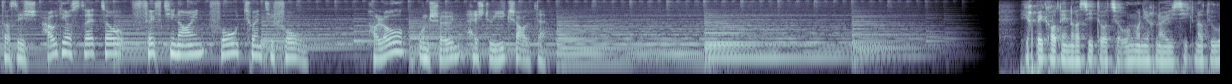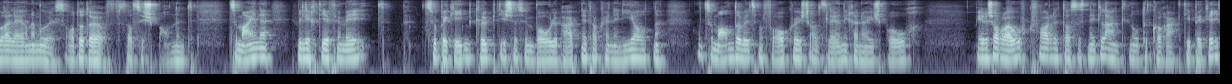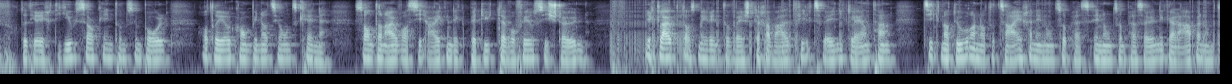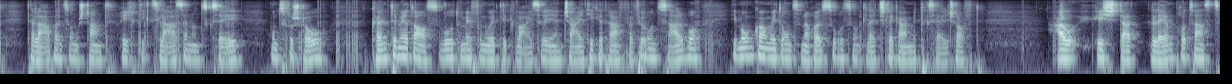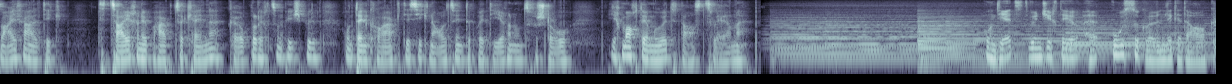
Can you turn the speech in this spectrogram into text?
Das ist Audiostretto 59424. Hallo und schön hast du eingeschaltet. Ich bin gerade in einer Situation, wo ich neue Signaturen lernen muss oder darf. Das ist spannend. Zum einen will ich die für mich zu Beginn kryptischen Symbole überhaupt nicht einordnen und zum anderen, weil es mir vorgekommen ist, als lerne ich einen neuen Spruch. Mir ist aber auch aufgefallen, dass es nicht langt, nur den korrekten Begriff oder die richtige Aussage hinter dem Symbol oder ihrer Kombination zu kennen, sondern auch, was sie eigentlich bedeuten, wofür sie stehen. Ich glaube, dass wir in der westlichen Welt viel zu wenig gelernt haben, Signaturen oder Zeichen in, unser, in unserem persönlichen Leben und den Lebensumstand richtig zu lesen und zu sehen und zu verstehen. Könnten wir das, würden wir vermutlich weisere Entscheidungen treffen für uns selber im Umgang mit unseren Ressourcen und letztlich auch mit der Gesellschaft. Auch ist der Lernprozess zweifältig. Die Zeichen überhaupt zu erkennen, körperlich zum Beispiel, und dann korrekte Signale zu interpretieren und zu verstehen. Ich mache dir Mut, das zu lernen. Und jetzt wünsche ich dir einen außergewöhnlichen Tag.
